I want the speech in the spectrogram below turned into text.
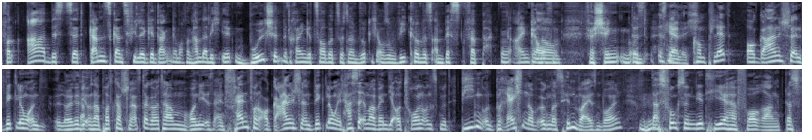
von A bis Z ganz, ganz viele Gedanken gemacht und haben da nicht irgendeinen Bullshit mit reingezaubert, sondern wirklich auch so, wie können wir es am besten verpacken, einkaufen, genau. verschenken das und ist herrlich. komplett organische Entwicklung und Leute, die ja. unseren Podcast schon öfter gehört haben, Ronny ist ein Fan von organischen Entwicklungen. Ich hasse immer, wenn die Autoren uns mit Biegen und Brechen auf irgendwas hinweisen wollen. Mhm. Das funktioniert hier hervorragend. Das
